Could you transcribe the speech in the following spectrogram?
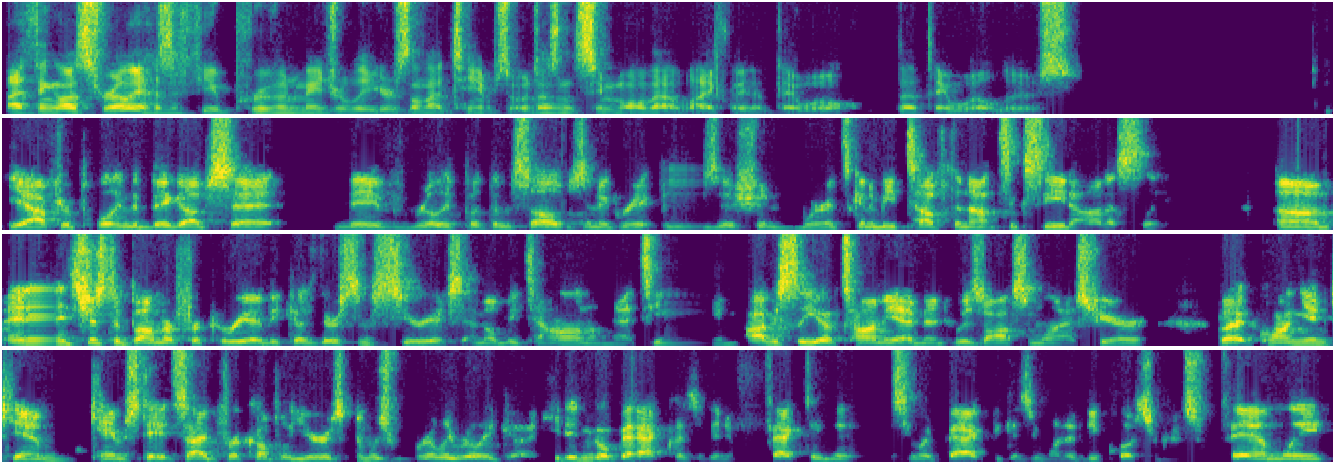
I think Australia has a few proven major leaguers on that team, so it doesn't seem all that likely that they will that they will lose. Yeah, after pulling the big upset, they've really put themselves in a great position where it's going to be tough to not succeed, honestly. Um, and it's just a bummer for Korea because there's some serious MLB talent on that team. Obviously, you have Tommy Edman, who was awesome last year. But Kwang Hyun Kim came stateside for a couple years and was really, really good. He didn't go back because of ineffectiveness. He went back because he wanted to be closer to his family.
